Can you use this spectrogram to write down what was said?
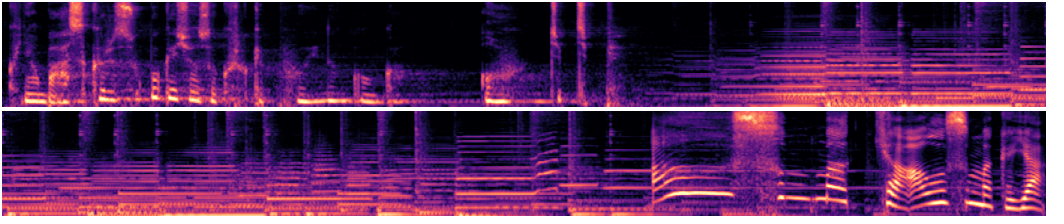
그냥 마스크를 쓰고 계셔서 그렇게 보이는 건가? 어우, 찝찝해. 아우, 숨 막혀, 아우, 숨 막혀. 야,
